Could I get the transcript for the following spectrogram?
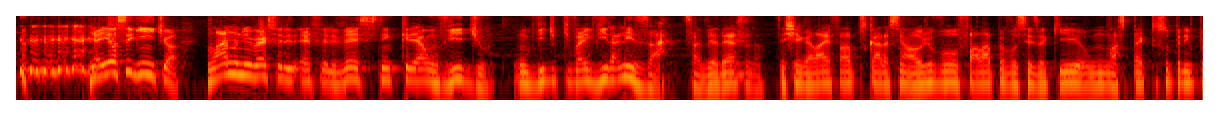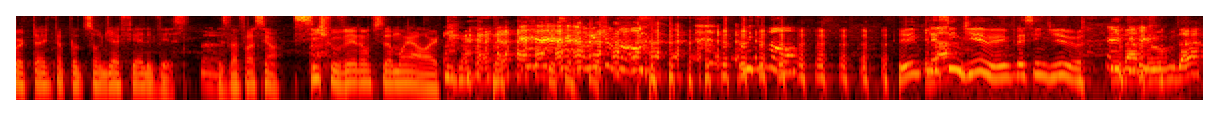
e aí é o seguinte, ó. Lá no Universo FLV, vocês têm que criar um vídeo. Um vídeo que vai viralizar. Sabia dessa, não? Você chega lá e fala pros caras assim, ó, hoje eu vou falar pra vocês aqui um aspecto super importante na produção de FLVs. Eles vão falar assim, ó, se chover não precisa molhar a horta. muito bom. Muito bom. É imprescindível, é imprescindível. E na dúvida,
